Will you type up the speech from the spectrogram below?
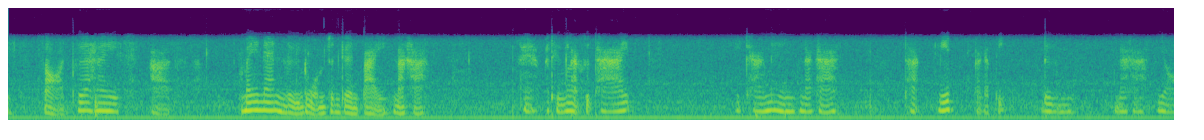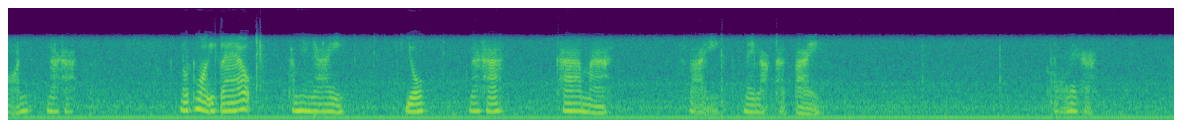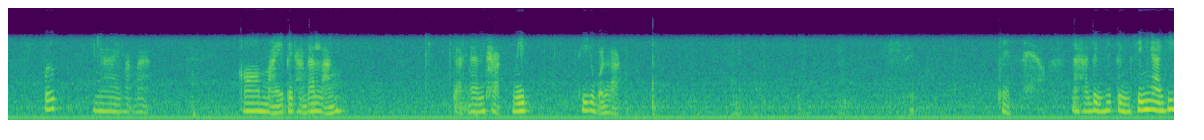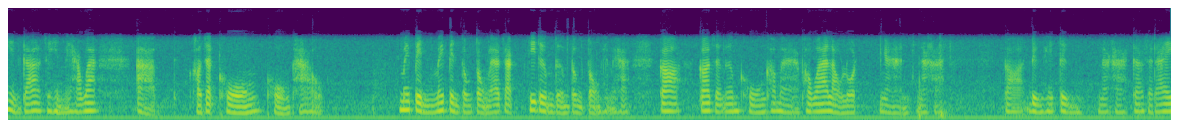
สอดเพื่อให้ ไม่แน่นหรือหลวมจนเกินไปนะคะมาถึงหลักสุดท้าย อีกครั้งหนึ่งนะคะ ถักนิดปกติดึงนะคะ ย้อนนะคะลดห่วงอีกแล้วทำยังไง ยกนะคะ ข้ามา ใส่ในหลักถัดไปของเลยค่ะ ปึ๊บ ง่ายมาก ๆ อ้อมไหมไปทางด้านหลัง จากนั้นถักนิดที่อยู่บนหลัก เสร็จแล้วนะคะ ดึงให้ตึงชิ้นงานที่เห็นก็จะเห็นไหมคะว่า อ่า เขาจะโค้งโค้งเข้า ไม่เป็นไม่เป็นตรงๆ แล้วจากที่เดิมๆตรงๆเห็นไหมคะ ก็ก็จะเริ่มโค้งเข้ามา เพราะว่าเราลดงานนะคะก็ดึงให้ตึงนะคะ ก็จะได้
